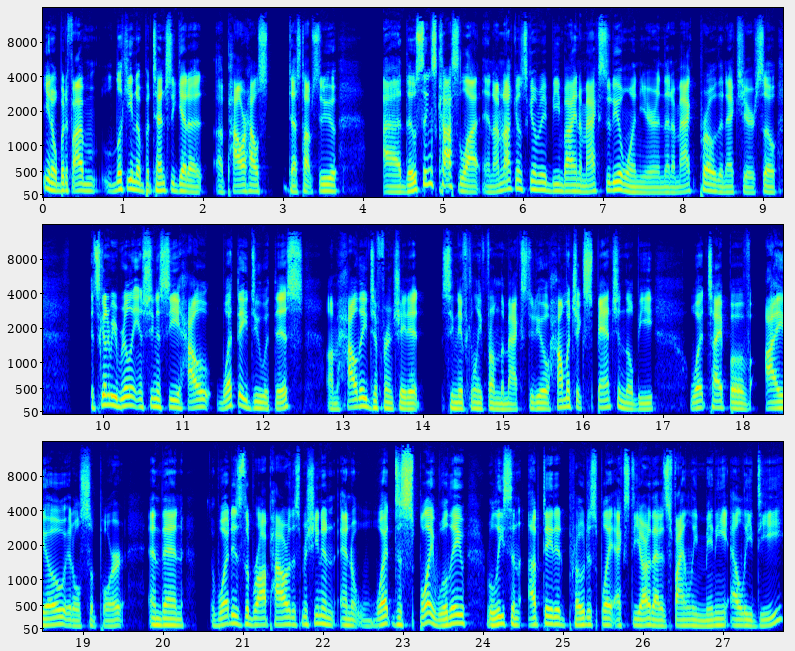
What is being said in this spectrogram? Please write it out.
you know, but if I'm looking to potentially get a, a powerhouse desktop studio, uh, those things cost a lot, and I'm not just going to be buying a Mac Studio one year and then a Mac Pro the next year. So it's going to be really interesting to see how what they do with this, um, how they differentiate it significantly from the Mac Studio, how much expansion there'll be, what type of I/O it'll support, and then what is the raw power of this machine and, and what display? Will they release an updated pro display xdr that is finally mini led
